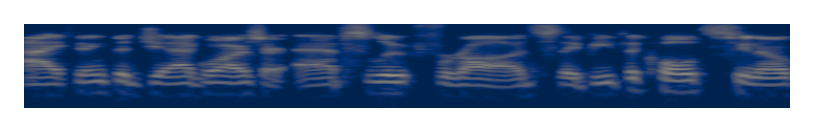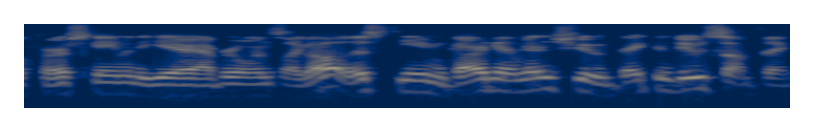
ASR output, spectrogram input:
I think the Jaguars are absolute frauds. They beat the Colts, you know, first game of the year. Everyone's like, "Oh, this team, Gardner Minshew, they can do something."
